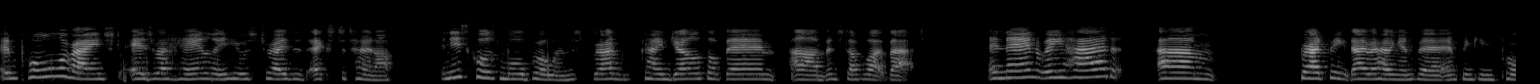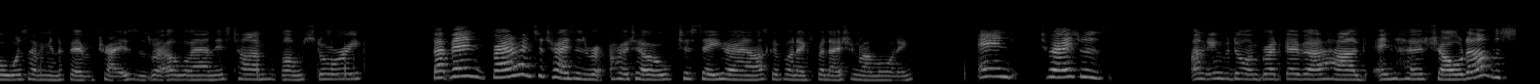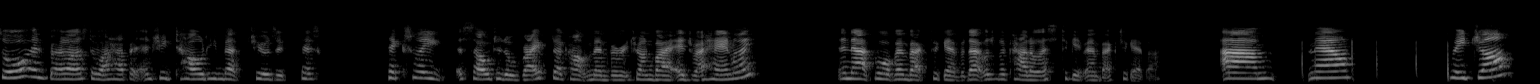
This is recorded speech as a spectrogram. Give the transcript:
And Paul arranged Ezra Hanley, who was Teresa's ex, to turn up, and this caused more problems. Brad became jealous of them, um, and stuff like that. And then we had um Brad think they were having an affair and thinking Paul was having an affair with Trace as well around this time. Long story. But then Brad went to Trace's hotel to see her and ask her for an explanation one morning. And Trace was opening the and Brad gave her a hug and her shoulder was sore and Brad asked her what happened and she told him that she was sexually assaulted or raped, I can't remember which one, by Ezra Hanley. And that brought them back together. That was the catalyst to get them back together. Um, now, we jump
